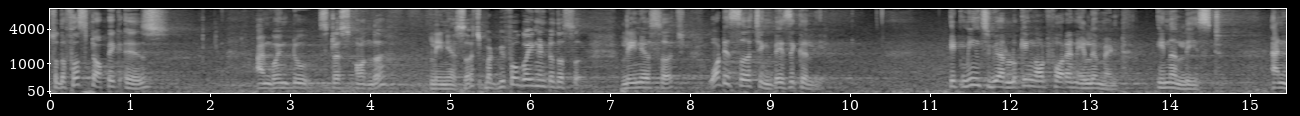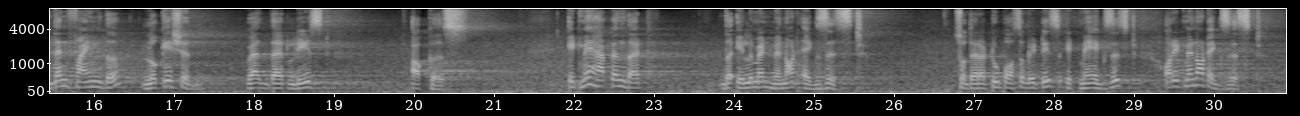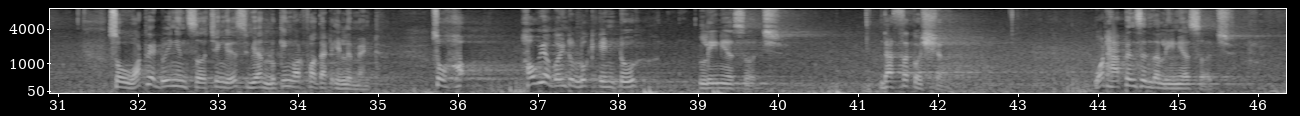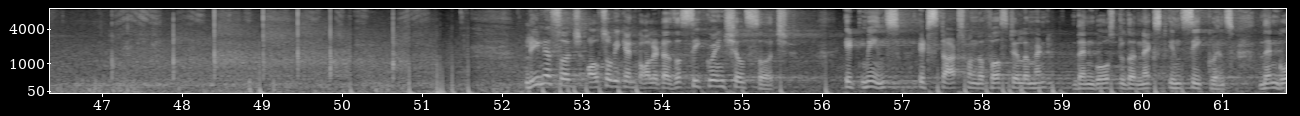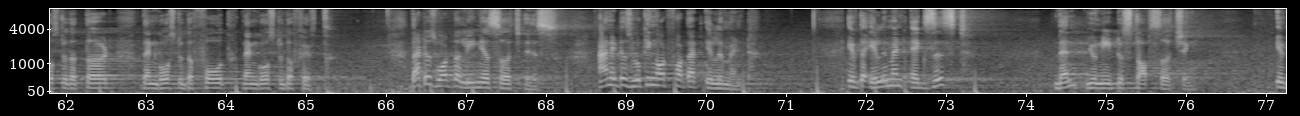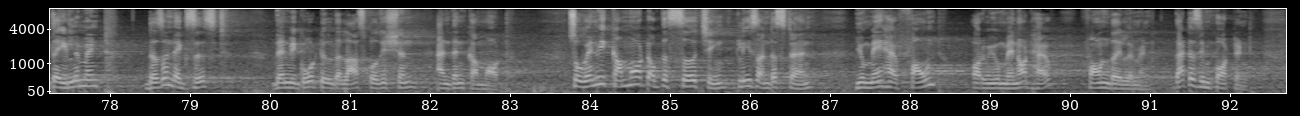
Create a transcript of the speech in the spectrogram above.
So the first topic is I'm going to stress on the linear search. But before going into the linear search, what is searching basically? It means we are looking out for an element in a list and then find the location where that list occurs. It may happen that the element may not exist. So there are two possibilities. It may exist or it may not exist. So what we are doing in searching is we are looking out for that element. So how, how we are going to look into linear search? That's the question. What happens in the linear search? Linear search also we can call it as a sequential search. It means it starts from the first element, then goes to the next in sequence, then goes to the third, then goes to the fourth, then goes to the fifth. That is what the linear search is. And it is looking out for that element. If the element exists, then you need to stop searching. If the element doesn't exist, then we go till the last position and then come out. So when we come out of the searching, please understand you may have found or you may not have found the element. That is important.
